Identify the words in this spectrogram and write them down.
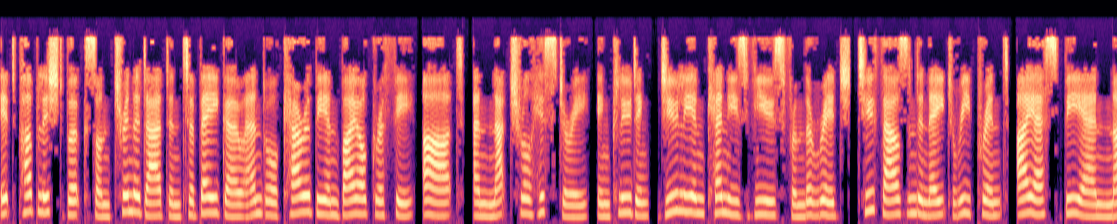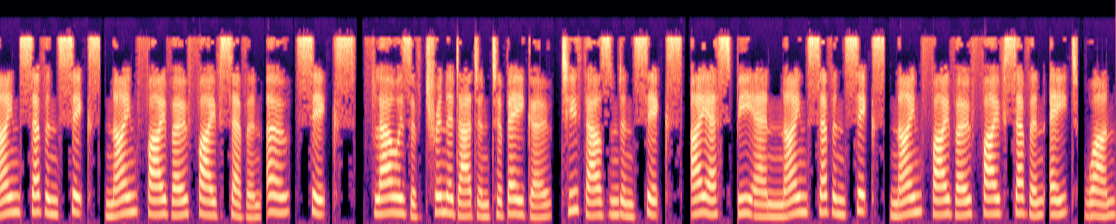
it published books on Trinidad and Tobago and or Caribbean biography, art, and natural history, including, Julian Kenny's Views from the Ridge 2008 reprint, ISBN 976-95057-0-6, Flowers of Trinidad and Tobago 2006, ISBN 976 95057 557-8-1,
